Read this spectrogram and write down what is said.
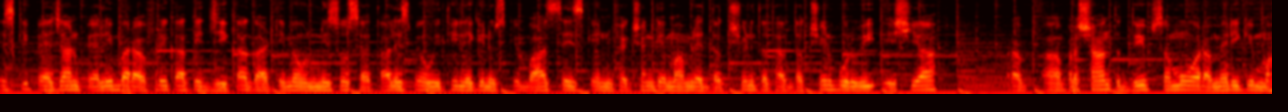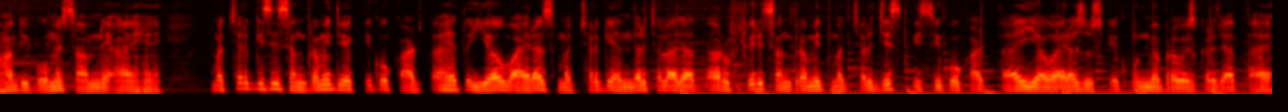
इसकी पहचान पहली बार अफ्रीका के जीका घाटी में उन्नीस सौ सैंतालीस में हुई थी, लेकिन उसके बाद से इसके इन्फेक्शन के मामले दक्षिण तथा दक्षिण पूर्वी एशिया प्रशांत द्वीप समूह और अमेरिकी महाद्वीपों में सामने आए हैं। मच्छर किसी संक्रमित व्यक्ति को काटता है तो यह वायरस मच्छर के अंदर चला जाता है और फिर संक्रमित मच्छर जिस किसी को काटता है, यह वायरस उसके खून में प्रवेश कर जाता है।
